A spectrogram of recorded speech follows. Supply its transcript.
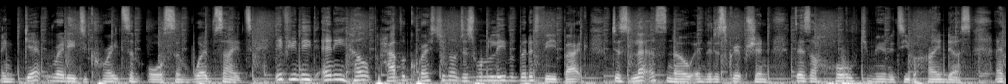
and get ready to create some awesome websites. If you need any help, have a question or just want to leave a bit of feedback, just let us know in the description. There's a whole community behind us. And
